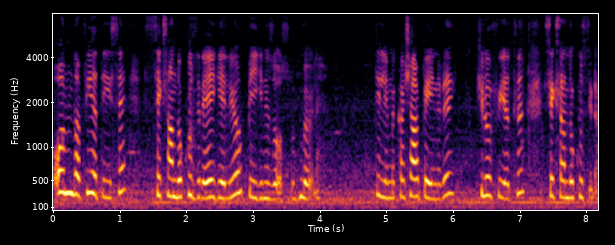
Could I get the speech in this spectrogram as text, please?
Onun da fiyatı ise 89 liraya geliyor. Bilginiz olsun böyle. Dilimli kaşar peyniri kilo fiyatı 89 lira.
